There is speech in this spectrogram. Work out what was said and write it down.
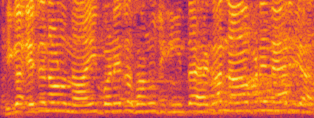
ਠੀਕ ਆ ਇਹਦੇ ਨਾਲੋਂ ਨਾ ਹੀ ਬਣੇ ਤਾਂ ਸਾਨੂੰ ਯਕੀਨ ਤਾਂ ਹੈਗਾ ਨਾ ਆਪਣੇ ਨਹਿਰ ਯਾਰ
